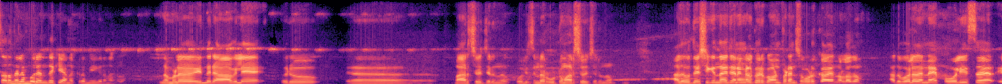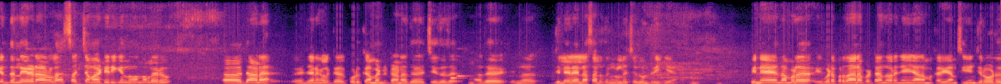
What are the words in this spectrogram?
സാർ നിലമ്പൂർ എന്തൊക്കെയാണ് ക്രമീകരണങ്ങൾ? നമ്മൾ ഇന്ന് രാവിലെ ഒരു മാർച്ച് വെച്ചിരുന്നു. പോലീസിന്റെ റൂട്ട് മാർച്ച് വെച്ചിരുന്നു. അത് ഉദ്ദേശിക്കുന്ന ജനങ്ങൾക്ക് ഒരു കോൺഫിഡൻസ് കൊടുക്കുക എന്നുള്ളതും അതുപോലെ തന്നെ പോലീസ് എന്ത് നേരിടാനുള്ള സജ്ജമായിട്ടിരിക്കുന്നു എന്നുള്ളൊരു ഇതാണ് ജനങ്ങൾക്ക് കൊടുക്കാൻ വേണ്ടിയിട്ടാണ് അത് ചെയ്തത്. അത് ഇന്ന് ജില്ലയിലെ എല്ലാ സ്ഥലങ്ങളിലും ചെയ്തുകൊണ്ടിരിക്കുകയാണ്. പിന്നെ നമ്മൾ ഇവിടെ പ്രധാനപ്പെട്ട എന്ന് പറഞ്ഞു കഴിഞ്ഞാൽ നമുക്കറിയാം സി എൻ ജി റോഡ്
